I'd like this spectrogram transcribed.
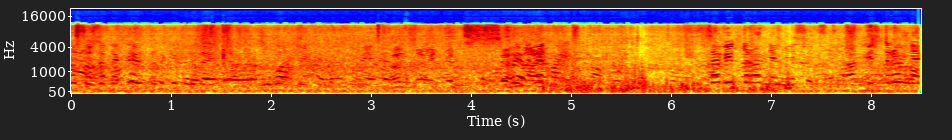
Просто за таких, за таких людей не варто йти, ви розумієте? Це від травня місяця. Від травня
